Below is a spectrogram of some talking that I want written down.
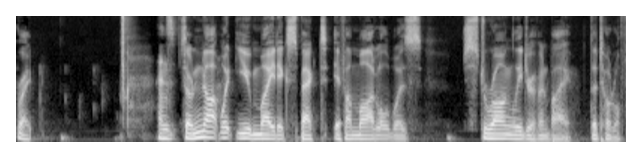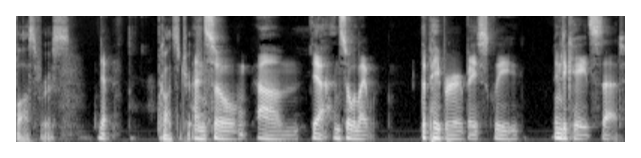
right. And So not what you might expect if a model was strongly driven by the total phosphorus Yep. concentration. and so um, yeah, and so like the paper basically indicates that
